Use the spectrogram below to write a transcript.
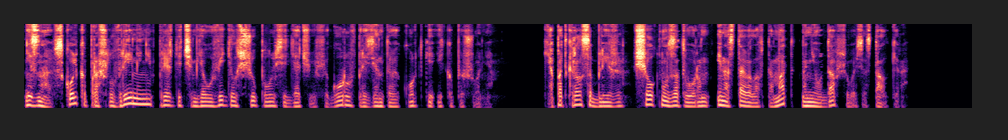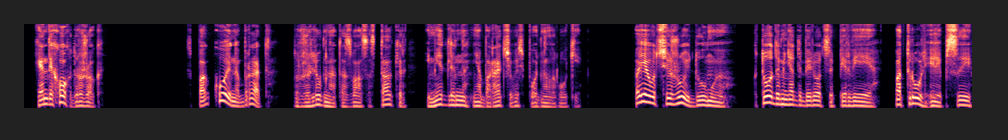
Не знаю, сколько прошло времени, прежде чем я увидел щуплую сидячую фигуру в брезентовой куртке и капюшоне. Я подкрался ближе, щелкнул затвором и наставил автомат на неудавшегося сталкера. «Хэнде хох, дружок!» «Спокойно, брат!» — дружелюбно отозвался сталкер и, медленно, не оборачиваясь, поднял руки. «А я вот сижу и думаю, кто до меня доберется первее, патруль или псы?»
